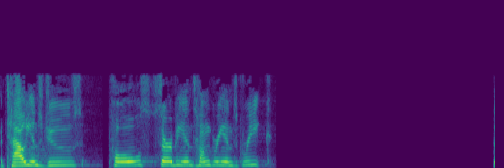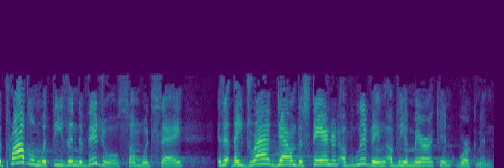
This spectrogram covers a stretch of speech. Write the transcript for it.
Italians, Jews, Poles, Serbians, Hungarians, Greek. The problem with these individuals, some would say, is that they drag down the standard of living of the American workman.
